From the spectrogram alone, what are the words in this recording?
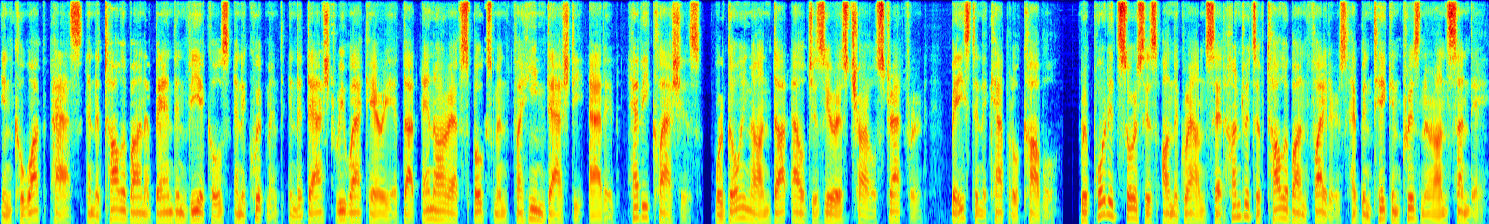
in Khawak Pass and the Taliban abandoned vehicles and equipment in the Dasht Rewak area. NRF spokesman Fahim Dashti added, heavy clashes were going on. Al Jazeera's Charles Stratford, based in the capital Kabul, reported sources on the ground said hundreds of Taliban fighters had been taken prisoner on Sunday.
